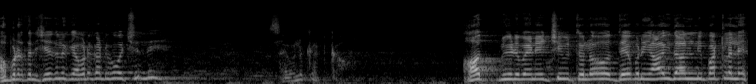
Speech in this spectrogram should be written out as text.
అప్పుడు అతని చేతిలోకి ఎవరు కట్టుకు వచ్చింది? సవులు కట్టుకో ఆత్మీయుడమైన జీవితంలో దేవుని ఆయుధాలు నీ పట్ల లే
